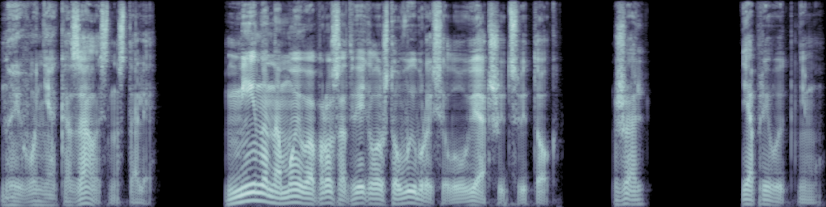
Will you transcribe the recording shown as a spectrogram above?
но его не оказалось на столе. Мина на мой вопрос ответила, что выбросила увядший цветок. Жаль. Я привык к нему.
